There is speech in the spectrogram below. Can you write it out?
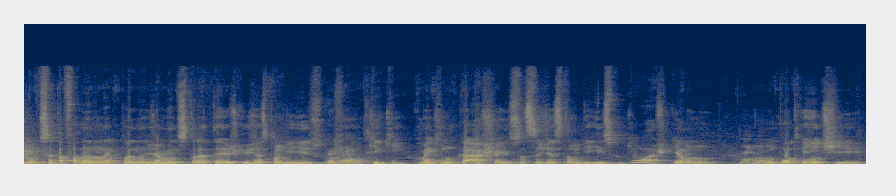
no que você está falando, né? Planejamento estratégico e gestão de risco, né? Perfeito. né? O que, que como é que encaixa isso? Essa gestão de risco que eu acho que é um, é. um ponto que a gente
